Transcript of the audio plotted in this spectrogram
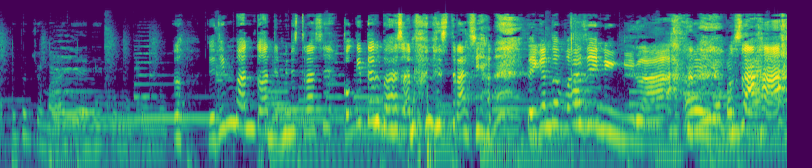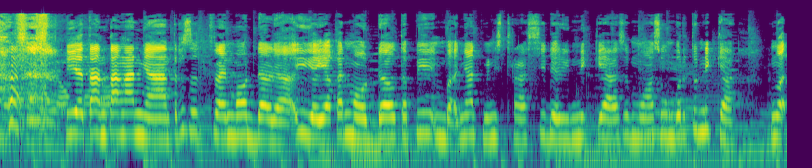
tapi percuma aja di pungut-pungut. Loh jadi mbak untuk administrasi kok kita bahas administrasi ya? Tapi kan bahas ini gila. Oh iya usaha. iya tantangannya. Terus selain modal ya iya ya kan modal tapi mbaknya administrasi dari nik ya semua sumber tuh nik ya. Nggak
